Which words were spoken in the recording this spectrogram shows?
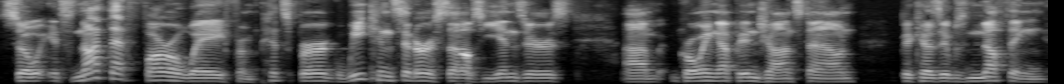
So it's not that far away from Pittsburgh. We consider ourselves Yinzers um, growing up in Johnstown because it was nothing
